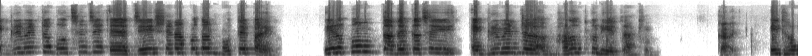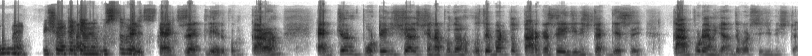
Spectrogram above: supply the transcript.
এগ্রিমেন্টটা বলছেন যে যে সেনা প্রধান হতে পারে এরকম তাদের কাছে এগ্রিমেন্ট ভারত করিয়ে রাখে। কারেক্ট এই ধরনের বিষয়টাকে আমি বুঝতে পেরেছি। এক্স্যাক্টলি এরকম। কারণ একজন পোটেনশিয়াল সেনাপ্রধান হতে পারতো তার কাছে এই জিনিসটা গেছে। তারপরে আমি জানতে পারছি জিনিসটা।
